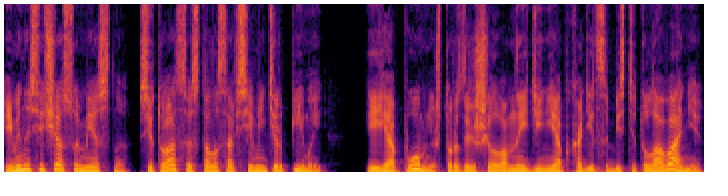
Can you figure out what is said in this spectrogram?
Именно сейчас уместно. Ситуация стала совсем нетерпимой. И я помню, что разрешил вам наедине обходиться без титулования.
